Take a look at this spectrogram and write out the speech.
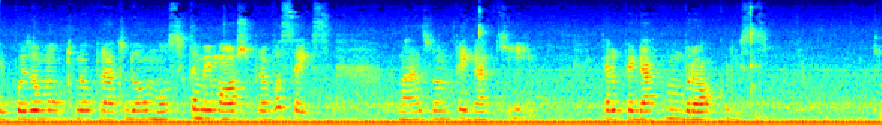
Depois eu monto meu prato do almoço e também mostro pra vocês. Mas vamos pegar aqui, quero pegar com brócolis. Aqui.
